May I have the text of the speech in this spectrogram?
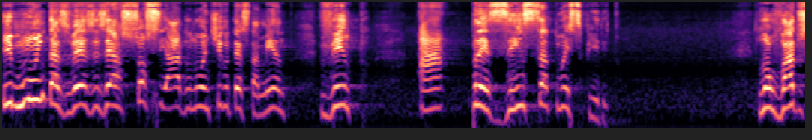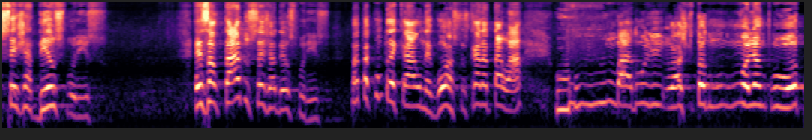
E muitas vezes é associado no Antigo Testamento, vento, à presença do Espírito. Louvado seja Deus por isso. Exaltado seja Deus por isso. Mas para complicar o negócio, os caras estão tá lá, um barulho, eu acho que todo mundo, um olhando para o outro.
